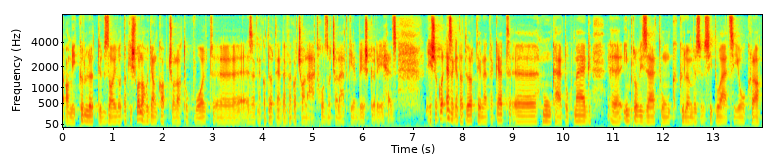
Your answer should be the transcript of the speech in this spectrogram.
amik körülöttük zajlottak, és valahogyan kapcsolatuk volt ezeknek ezeknek a történeteknek a családhoz, a család kérdésköréhez. És akkor ezeket a történeteket munkáltuk meg, improvizáltunk különböző szituációkra,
